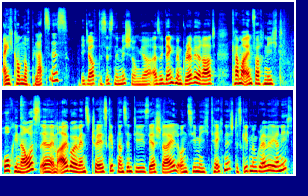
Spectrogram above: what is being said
eigentlich kaum noch Platz ist? Ich glaube, das ist eine Mischung, ja. Also ich denke, mit dem Gravelrad kann man einfach nicht hoch hinaus. Äh, Im Allgäu, wenn es Trails gibt, dann sind die sehr steil und ziemlich technisch. Das geht mit dem Gravel ja nicht.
